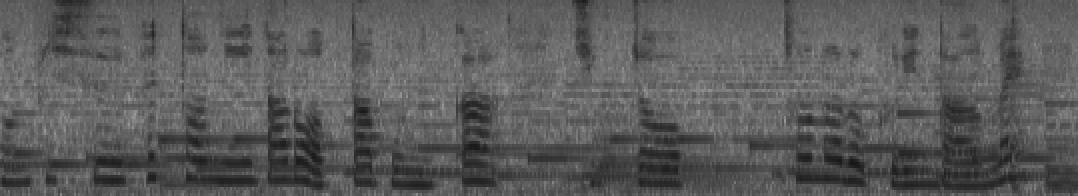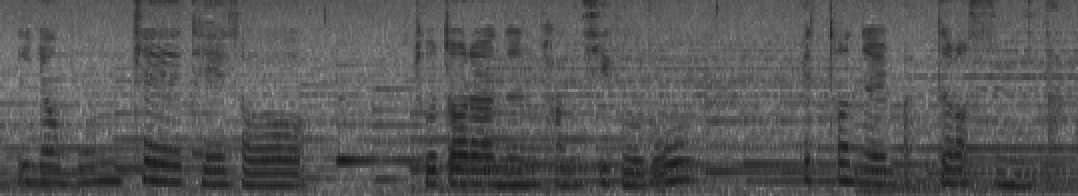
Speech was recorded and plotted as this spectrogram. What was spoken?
원피스 패턴이 따로 없다 보니까 직접 손으로 그린 다음에 인형 몸체에 대해서 조절하는 방식으로 패턴을 만들었습니다.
